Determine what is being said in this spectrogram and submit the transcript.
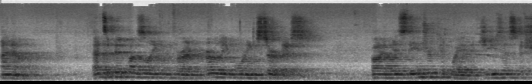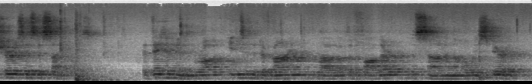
I know, that's a bit puzzling for an early morning service, but it's the intricate way that Jesus assures His disciples that they have been brought into the divine love of the Father, the Son, and the Holy Spirit.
